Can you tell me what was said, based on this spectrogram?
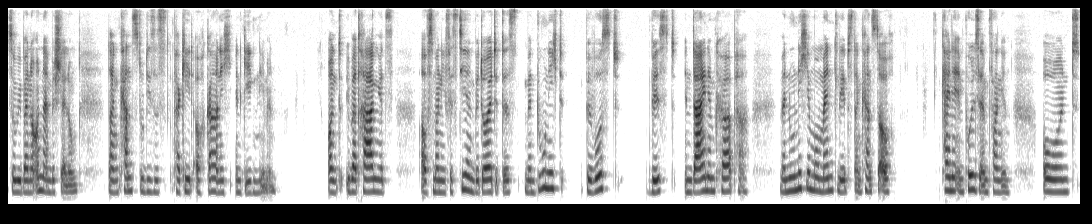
so wie bei einer Online-Bestellung, dann kannst du dieses Paket auch gar nicht entgegennehmen. Und übertragen jetzt aufs Manifestieren bedeutet es, wenn du nicht bewusst bist in deinem Körper, wenn du nicht im Moment lebst, dann kannst du auch keine Impulse empfangen und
